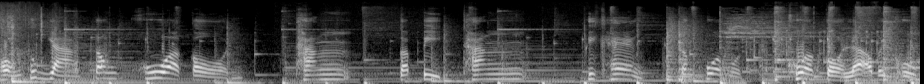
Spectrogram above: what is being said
ของทุกอย่างต้องคั่วก่อน ทั้งกะปิทั้งพริกแห้งต้องคั่วหมดคั่วก่อนแล้วเอาไปโขลก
